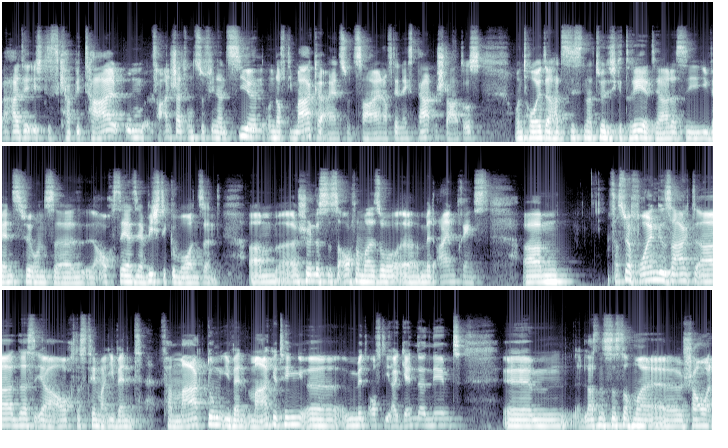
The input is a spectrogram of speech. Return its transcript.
hatte ich das Kapital, um Veranstaltungen zu finanzieren und auf die Marke einzuzahlen, auf den Expertenstatus. Und heute hat es sich natürlich gedreht, ja, dass die Events für uns äh, auch sehr, sehr wichtig geworden sind. Ähm, äh, schön, dass du es auch nochmal so äh, mit einbringst. Ähm, Jetzt hast du ja vorhin gesagt, äh, dass ihr auch das Thema Event-Vermarktung, Event-Marketing äh, mit auf die Agenda nehmt. Ähm, lass uns das doch mal äh, schauen.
